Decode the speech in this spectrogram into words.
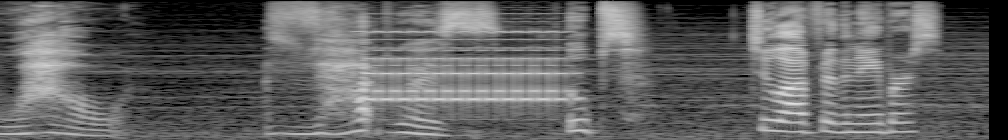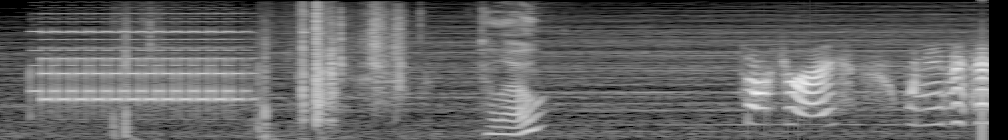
Wow. That was. oops, too loud for the neighbors. Hello? Dr. A, we need to get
